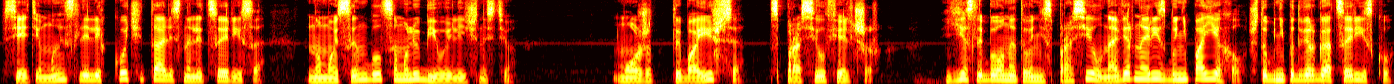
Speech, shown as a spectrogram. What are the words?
Все эти мысли легко читались на лице Риса, но мой сын был самолюбивой личностью. «Может, ты боишься?» — спросил фельдшер. Если бы он этого не спросил, наверное, Рис бы не поехал, чтобы не подвергаться риску,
